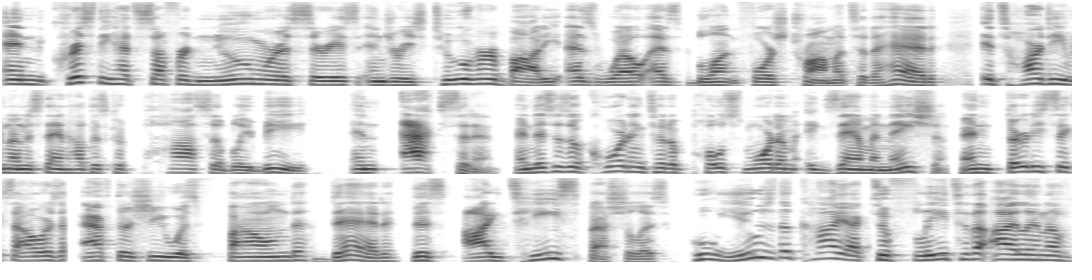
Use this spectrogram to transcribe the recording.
And Christe had suffered numerous serious injuries to her body as well as blunt force trauma to the head. It's hard to even understand how this could possibly be an accident. And this is according to the post-mortem examination. And 36 hours after she was found dead, this IT specialist who used the kayak to flee to the island of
